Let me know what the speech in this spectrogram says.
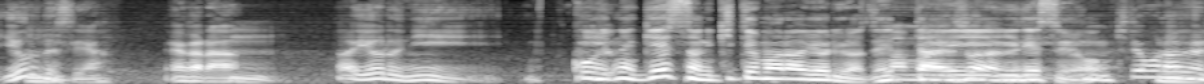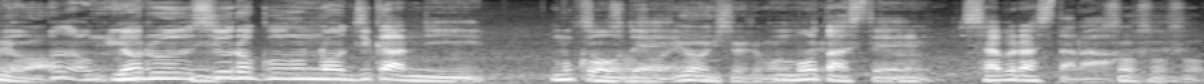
夜ですやん、だから、夜にこういうねゲストに来てもらうよりは絶対いいですよ。うん来てもらうよりは、夜収録の時間に向こうそうそうでそう。用意しといてして。喋らしたらそうそうそう。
